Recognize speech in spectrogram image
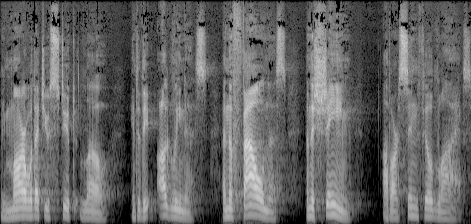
We marvel that you stooped low into the ugliness and the foulness and the shame of our sin filled lives,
